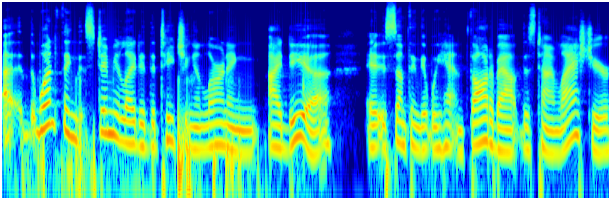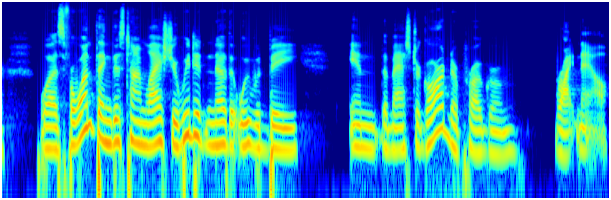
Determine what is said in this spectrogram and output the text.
uh, the one thing that stimulated the teaching and learning idea is something that we hadn't thought about this time last year. Was for one thing, this time last year we didn't know that we would be in the Master Gardener program right now,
